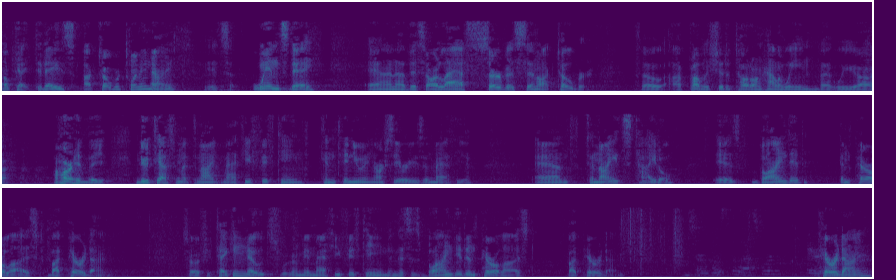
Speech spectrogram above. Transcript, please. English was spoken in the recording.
Okay, today's October 29th. It's Wednesday, and uh, this is our last service in October. So I probably should have taught on Halloween, but we are, are in the New Testament tonight, Matthew 15, continuing our series in Matthew. And tonight's title is Blinded and Paralyzed by Paradigm. So if you're taking notes, we're going to be in Matthew 15, and this is Blinded and Paralyzed by Paradigm. Paradigm.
